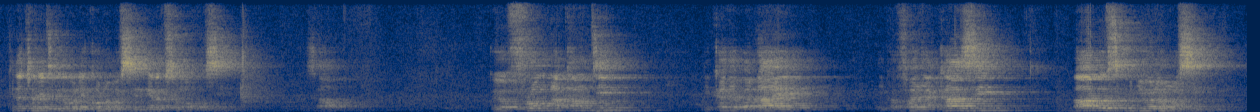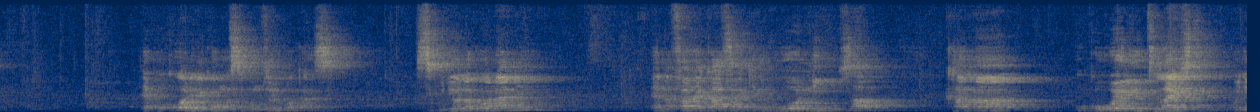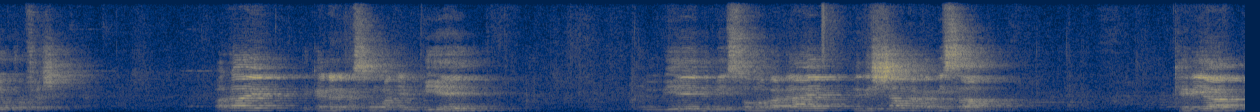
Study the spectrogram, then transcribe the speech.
kinacho relate kidogo na economics, ningeenda kusoma uhasibu. Sawa. Kwa hiyo from accounting nikaja baadaye nikafanya kazi, bado sikujiona mhasibu, japokuwa nilikuwa mhasibu mzuri kwa kazi, sikujiona kuwa nani anafanya kazi, lakini huoni sawa kama uko well utilized kwenye profession. Baadaye nikaenda nikasoma MBA. MBA nimeisoma baadaye, nilishaona kabisa career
